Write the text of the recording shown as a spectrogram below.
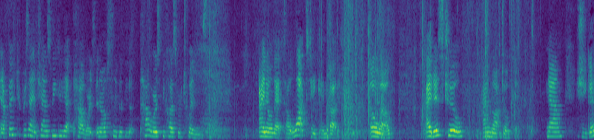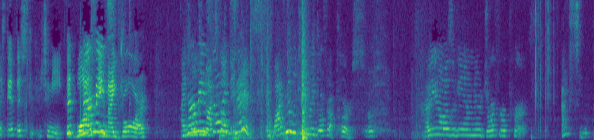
and a 50% chance we could get powers. And obviously we could get powers because we're twins. I know that's a lot to take in, but oh well. It is true. I'm not joking. Now, you should just give this to me. But it was in my drawer. I told you Mermaids not to don't in there. exist. And why are you looking at my door for a purse? Ugh. How do you know I was looking in your drawer for a purse? I snoop.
